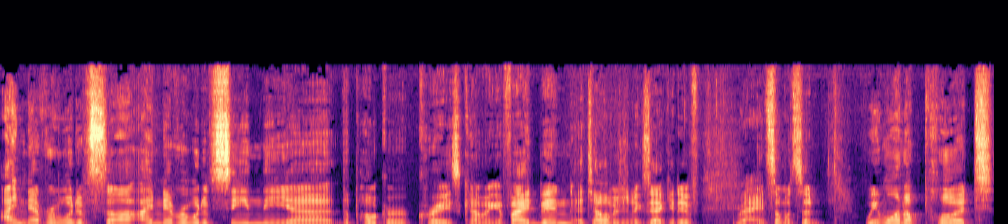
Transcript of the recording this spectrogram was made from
I never would have saw. I never would have seen the uh, the poker craze coming. If I had been a television executive, Right. and someone said, "We want to put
